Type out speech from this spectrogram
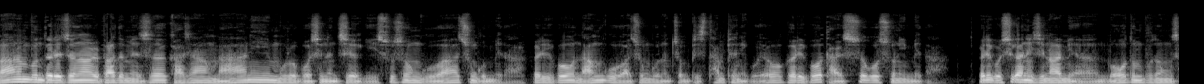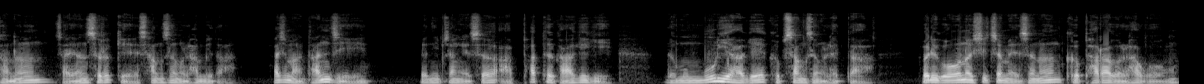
많은 분들의 전화를 받으면서 가장 많이 물어보시는 지역이 수성구와 중구입니다. 그리고 남구와 중구는 좀 비슷한 편이고요. 그리고 달서구 순입니다. 그리고 시간이 지나면 모든 부동산은 자연스럽게 상승을 합니다. 하지만 단지 현 입장에서 아파트 가격이 너무 무리하게 급상승을 했다. 그리고 어느 시점에서는 급하락을 하고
